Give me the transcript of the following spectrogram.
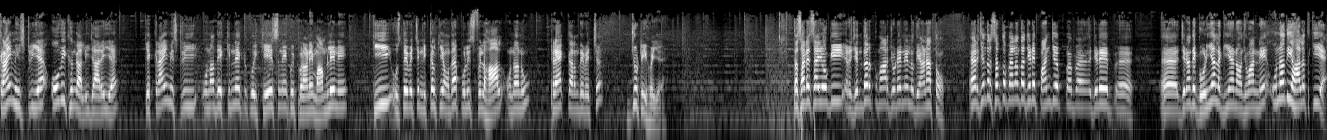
ਕ੍ਰਾਈਮ ਹਿਸਟਰੀ ਹੈ, ਉਹ ਵੀ ਖੰਗਾਲੀ ਜਾ ਰਹੀ ਹੈ ਕਿ ਕ੍ਰਾਈਮ ਹਿਸਟਰੀ ਉਹਨਾਂ ਦੇ ਕਿੰਨੇ ਕੁ ਕੋਈ ਕੇਸ ਨੇ, ਕੋਈ ਪੁਰਾਣੇ ਮਾਮਲੇ ਨੇ, ਕੀ ਉਸ ਦੇ ਵਿੱਚ ਨਿਕਲ ਕੇ ਆਉਂਦਾ ਪੁਲਿਸ ਫਿਲਹਾਲ ਉਹਨਾਂ ਨੂੰ ਟਰੈਕ ਕਰਨ ਦੇ ਵਿੱਚ ਜੁਟੀ ਹੋਈ ਹੈ। ਤਾਂ ਸਾਡੇ ਸਹਿਯੋਗੀ ਰਜਿੰਦਰ ਕੁਮਾਰ ਜੁੜੇ ਨੇ ਲੁਧਿਆਣਾ ਤੋਂ। ਰਜਿੰਦਰ, ਸਭ ਤੋਂ ਪਹਿਲਾਂ ਤਾਂ ਜਿਹੜੇ ਪੰਜ ਜਿਹੜੇ ਜਿਨ੍ਹਾਂ ਦੇ ਗੋਲੀਆਂ ਲੱਗੀਆਂ ਨੌਜਵਾਨ ਨੇ, ਉਹਨਾਂ ਦੀ ਹਾਲਤ ਕੀ ਹੈ?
